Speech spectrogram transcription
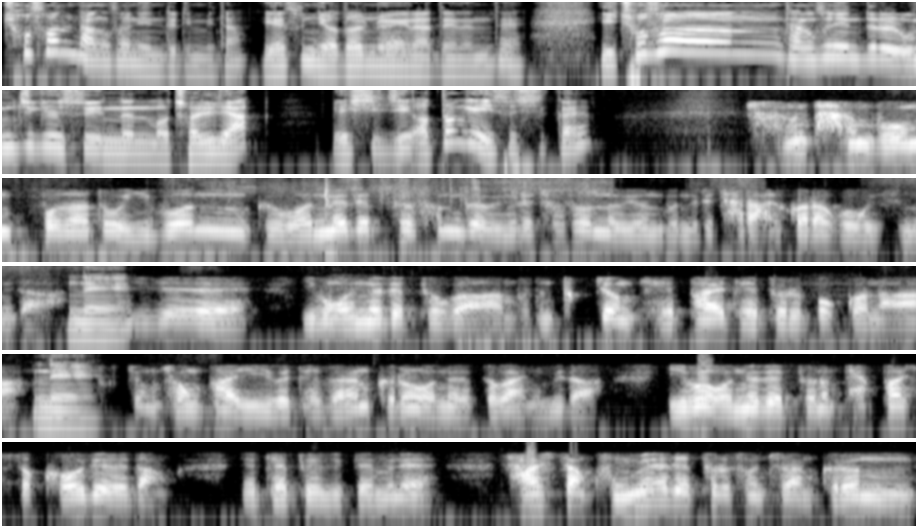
초선 당선인들입니다. 68명이나 되는데 이 초선 당선인들을 움직일 수 있는 뭐 전략, 메시지 어떤 게 있으실까요? 저는 다른 무엇보다도 이번 그 원내대표 선거 의미를 초선 의원분들이 잘 알 거라고 보고 있습니다. 네. 이게 이번 원내대표가 무슨 특정 개파의 대표를 뽑거나 네. 특정 정파 이익을 대변하는 그런 원내대표가 아닙니다. 이번 원내대표는 180석 거대 여당 대표이기 때문에 사실상 국민의 대표를 선출한 그런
